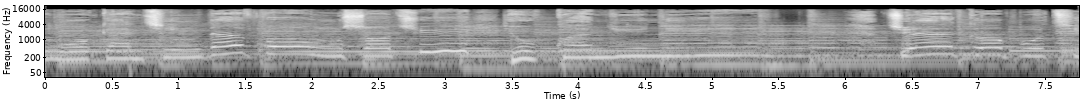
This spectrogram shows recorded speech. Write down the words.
我感情的封锁区，有关于你，绝口不提，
